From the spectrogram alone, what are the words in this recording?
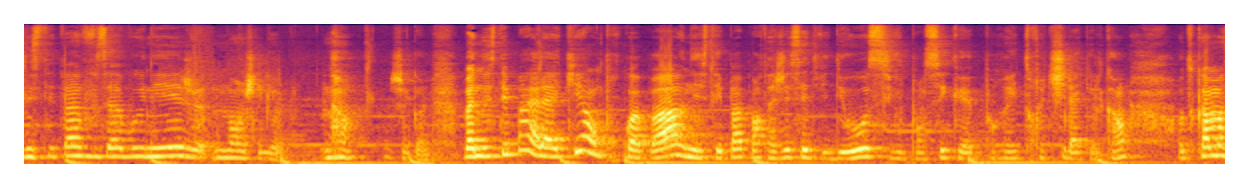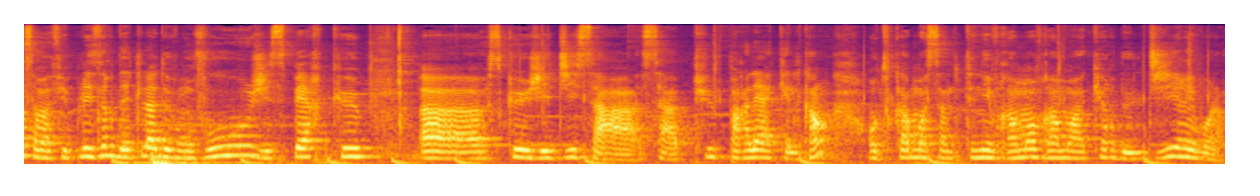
N'hésitez pas à vous abonner. Non, je rigole. Non, je rigole. Bah, n'hésitez pas à liker, hein, pourquoi pas. N'hésitez pas à partager cette vidéo si vous pensez qu'elle pourrait être utile à quelqu'un. En tout cas, moi, ça m'a fait plaisir d'être là devant vous. J'espère que euh, ce que j'ai dit, ça, ça a pu parler à quelqu'un. En tout cas, moi, ça me tenait vraiment, vraiment à cœur de le dire. Et voilà.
